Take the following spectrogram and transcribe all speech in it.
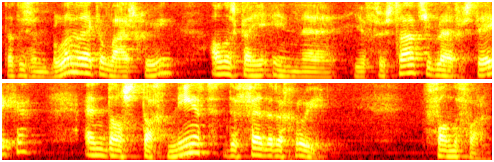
Dat is een belangrijke waarschuwing, anders kan je in uh, je frustratie blijven steken en dan stagneert de verdere groei van de vorm.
